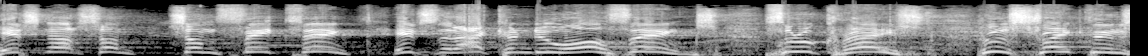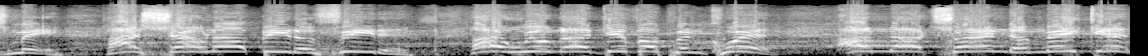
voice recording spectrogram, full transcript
It's not some, some fake thing. It's that I can do all things through Christ who strengthens me. I shall not be defeated. I will not give up and quit. I'm not trying to make it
